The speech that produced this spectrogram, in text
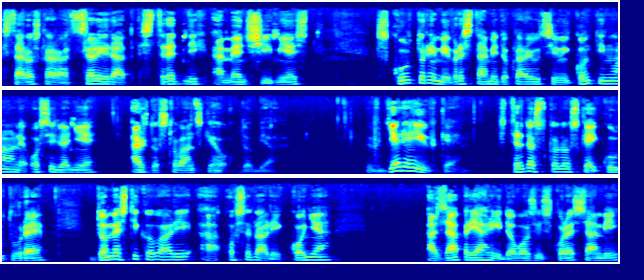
sa rozkladá celý rad stredných a menších miest s kultúrnymi vrstami dokladajúcimi kontinuálne osídlenie až do slovanského obdobia. V Derejivke, v stredoskodovskej kultúre, domestikovali a osedlali konia a zapriahli do vozu s kolesami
